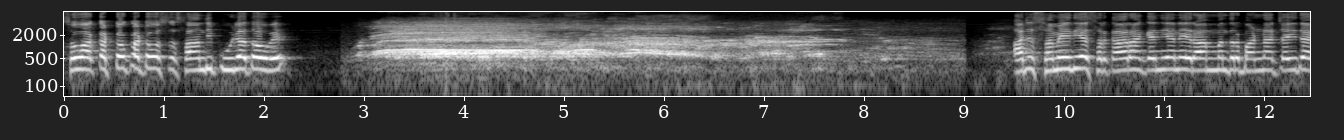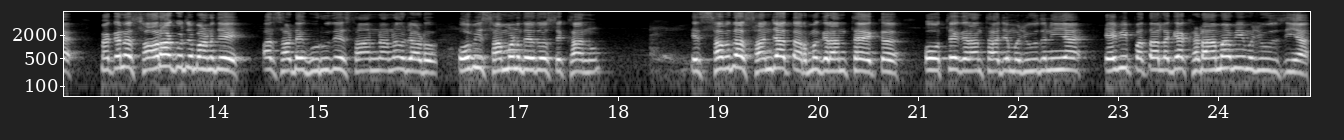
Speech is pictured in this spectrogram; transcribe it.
ਸੋ ਆ ਘੱਟੋ ਘੱਟ ਉਸ ਸਥਾਨ ਦੀ ਪੂਜਾ ਤਾਂ ਹੋਵੇ। ਅੱਜ ਸਮੇਂ ਦੀਆਂ ਸਰਕਾਰਾਂ ਕਹਿੰਦੀਆਂ ਨੇ ਰਾਮ ਮੰਦਿਰ ਬਣਨਾ ਚਾਹੀਦਾ ਹੈ। ਮੈਂ ਕਹਿੰਦਾ ਸਾਰਾ ਕੁਝ ਬਣ ਜੇ, ਪਰ ਸਾਡੇ ਗੁਰੂ ਦੇ ਸਥਾਨ ਨਾ ਨਾ ਉਜਾੜੋ। ਉਹ ਵੀ ਸਾਹਮਣ ਦੇ ਦਿਓ ਸਿੱਖਾਂ ਨੂੰ। ਇਹ ਸਭ ਦਾ ਸਾਂਝਾ ਧਰਮ ਗ੍ਰੰਥ ਹੈ ਇੱਕ। ਉਹ ਉੱਥੇ ਗ੍ਰੰਥ ਅੱਜ ਮੌਜੂਦ ਨਹੀਂ ਹੈ। ਇਹ ਵੀ ਪਤਾ ਲੱਗਿਆ ਖੜਾਵਾਂ ਵੀ ਮੌਜੂਦ ਸੀਆਂ।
